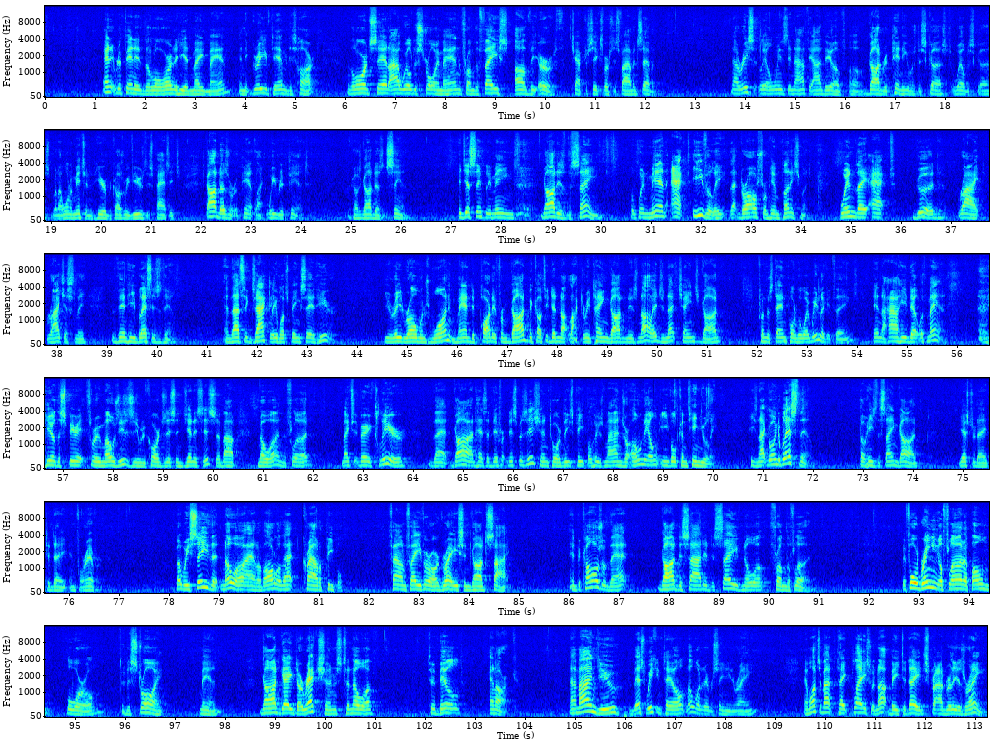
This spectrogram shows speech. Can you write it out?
And it repented the Lord that he had made man, and it grieved him at his heart. And the Lord said, I will destroy man from the face of the earth. Chapter 6, verses 5 and 7. Now, recently on Wednesday night, the idea of, of God repenting was discussed, well discussed, but I want to mention it here because we've used this passage. God doesn't repent like we repent because God doesn't sin. It just simply means God is the same, but when men act evilly, that draws from Him punishment. When they act good, right, righteously, then He blesses them. And that's exactly what's being said here. You read Romans 1, man departed from God because he did not like to retain God in his knowledge, and that changed God from the standpoint of the way we look at things into how he dealt with man. And here the Spirit through Moses, he records this in Genesis about Noah and the flood, makes it very clear that God has a different disposition toward these people whose minds are only on evil continually. He's not going to bless them, though He's the same God yesterday, today, and forever. But we see that Noah, out of all of that crowd of people, found favor or grace in God's sight. And because of that, God decided to save Noah from the flood. Before bringing a flood upon the world to destroy men, God gave directions to Noah to build an ark. Now, mind you, the best we can tell, no one had ever seen any rain. And what's about to take place would not be today described really as rain.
